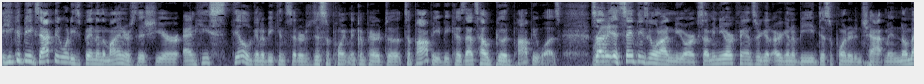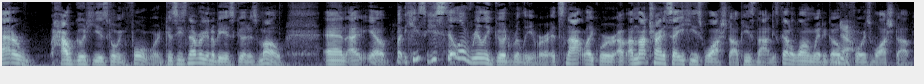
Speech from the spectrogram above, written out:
he could be exactly what he's been in the minors this year, and he's still going to be considered a disappointment compared to, to Papi because that's how good Papi was. So right. I mean, it's same thing's going on in New York. So I mean, New York fans are are going to be disappointed in Chapman, no matter how good he is going forward because he's never going to be as good as Mo. And I, you know, but he's he's still a really good reliever. It's not like we're. I'm not trying to say he's washed up. He's not. He's got a long way to go no. before he's washed up.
